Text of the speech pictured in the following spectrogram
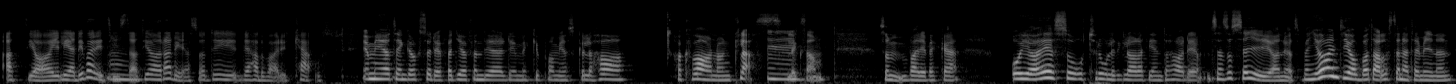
att jag är ledig varje tisdag Mm. att göra det. Så det, det hade varit kaos. Ja men jag tänker också det för att jag funderade mycket på om jag skulle ha, ha kvar någon klass Mm. liksom. Som varje vecka. Och jag är så otroligt glad att jag inte har det. Sen så säger jag nu att men jag har inte jobbat alls den här terminen.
